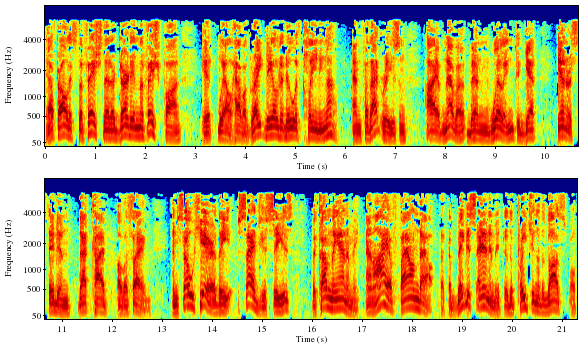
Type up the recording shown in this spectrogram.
after all, it's the fish that are dirty in the fish pond, it will have a great deal to do with cleaning up. And for that reason, I have never been willing to get interested in that type of a thing. And so here, the Sadducees become the enemy. And I have found out that the biggest enemy to the preaching of the gospel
